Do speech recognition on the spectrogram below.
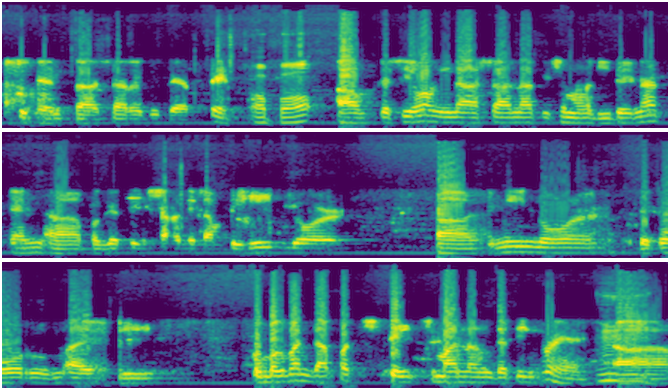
President uh, Sara Duterte. Opo. Um, kasi ho, ang inaasahan natin sa mga leader natin, uh, pagdating sa kanilang behavior, uh, demeanor, decorum, ay kumbaga man, dapat statesman ang dating mo eh. Mhm. Uh,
